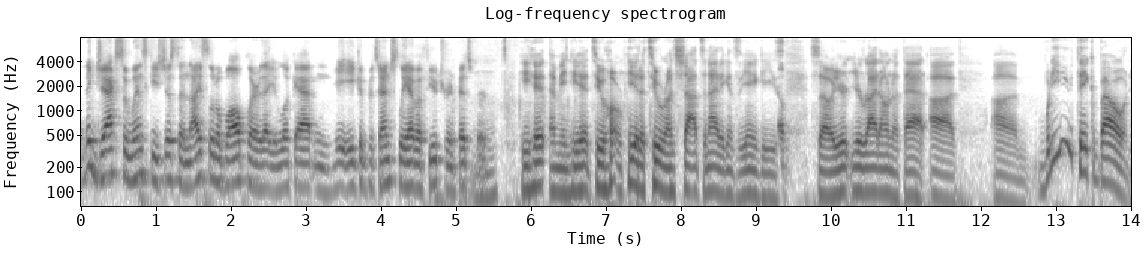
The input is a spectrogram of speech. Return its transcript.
I think Jack Suwinski's just a nice little ball player that you look at, and he, he could potentially have a future in Pittsburgh. Mm-hmm. He hit. I mean, he hit two. He hit a two run shot tonight against the Yankees. Yep. So you're you're right on with that. Uh, um, what do you think about?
